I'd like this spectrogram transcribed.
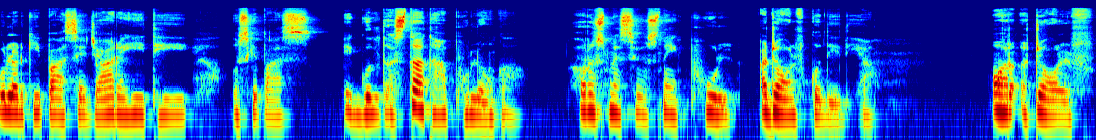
वो लड़की पास से जा रही थी, उसके पास एक गुलदस्ता था फूलों का, और उसमें से उसने एक फूल अडोल्फ को दे दिया। और अडोल्फ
